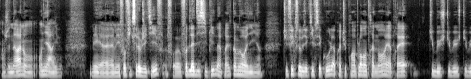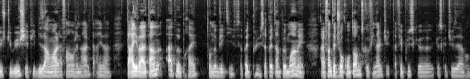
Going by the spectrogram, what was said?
en général, on, y arrive. Mais il faut fixer l'objectif, il faut, faut, de la discipline après, comme au running. Hein tu fixes l'objectif, c'est cool. Après, tu prends un plan d'entraînement et après, tu bûches, tu bûches, tu bûches, tu bûches. Et puis, bizarrement, à la fin, en général, tu arrives, à, arrives à atteindre à peu près ton objectif. Ça peut être plus, ça peut être un peu moins, mais à la fin, tu es toujours content parce qu'au final, tu as fait plus que, ce que tu faisais avant.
